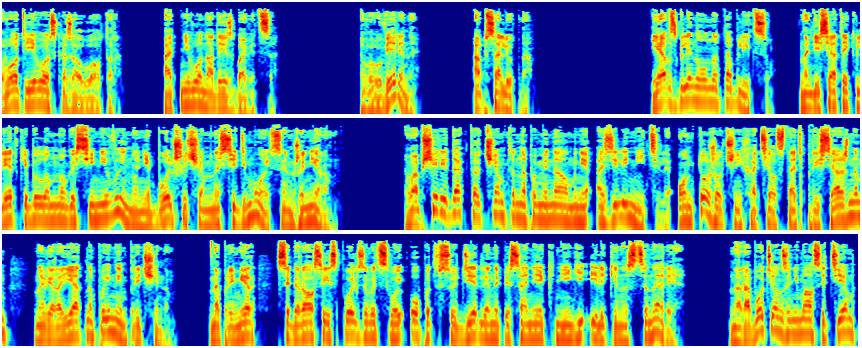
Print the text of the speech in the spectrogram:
«Вот его», — сказал Уолтер. «От него надо избавиться». «Вы уверены?» «Абсолютно». Я взглянул на таблицу. На десятой клетке было много синевы, но не больше, чем на седьмой с инженером. Вообще редактор чем-то напоминал мне о зеленителе. Он тоже очень хотел стать присяжным, но, вероятно, по иным причинам. Например, собирался использовать свой опыт в суде для написания книги или киносценария. На работе он занимался тем,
